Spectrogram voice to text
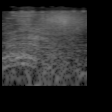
Yeah.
